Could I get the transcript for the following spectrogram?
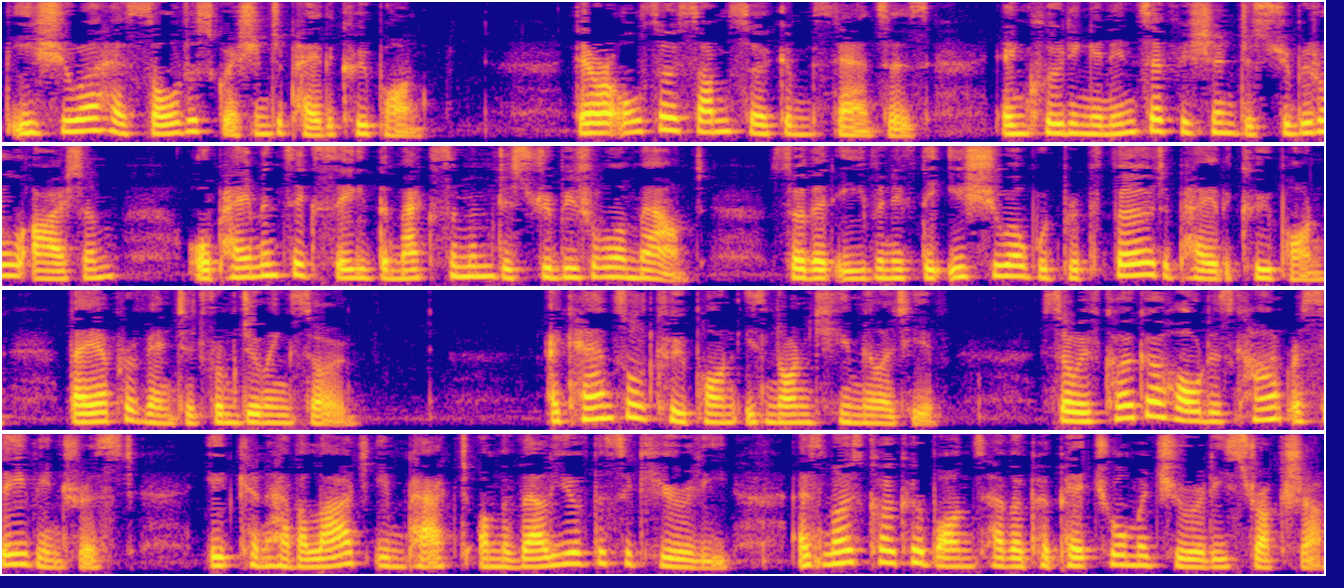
the issuer has sole discretion to pay the coupon. There are also some circumstances, including an insufficient distributable item or payments exceed the maximum distributable amount, so that even if the issuer would prefer to pay the coupon, they are prevented from doing so. A cancelled coupon is non-cumulative, so if COCO holders can't receive interest, it can have a large impact on the value of the security, as most COCO bonds have a perpetual maturity structure.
